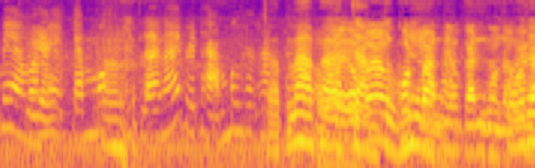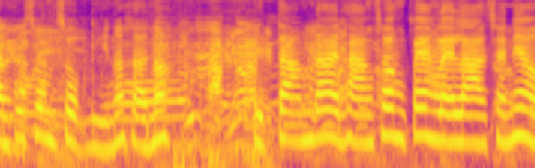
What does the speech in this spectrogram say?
แม่ว่าแม่จำมกผิดแล้วนะไปถามมึงค่ะกับลาพระอาจารย์ตรงคนนี้บ้านเดียวกันขอให้ท่านผู้ชมโชคดีเนาะค่ะเนาะติดตามได้ทางช่องแป้งไลลาชาแนล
